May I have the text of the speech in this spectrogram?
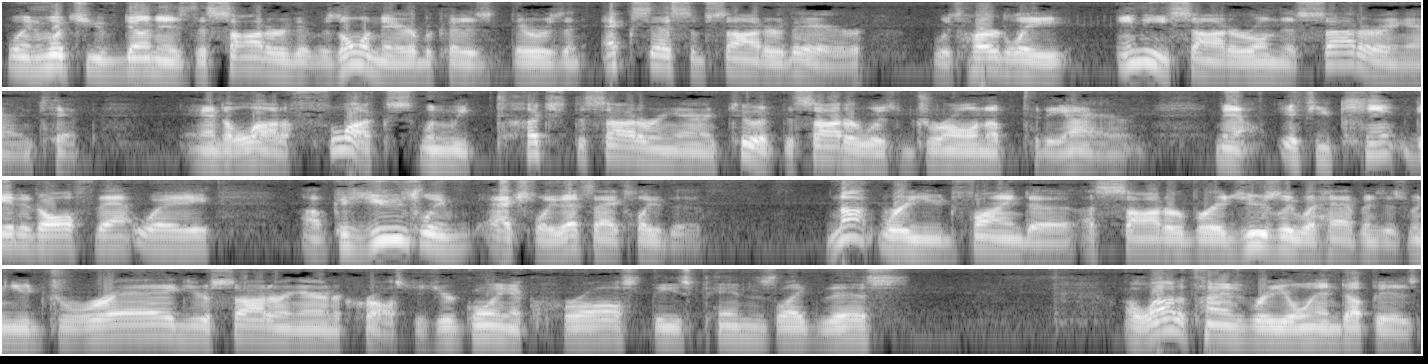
when what you've done is the solder that was on there because there was an excess of solder there was hardly any solder on the soldering iron tip and a lot of flux when we touched the soldering iron to it the solder was drawn up to the iron now if you can't get it off that way because uh, usually actually that's actually the not where you'd find a, a, solder bridge. Usually what happens is when you drag your soldering iron across, if you're going across these pins like this, a lot of times where you'll end up is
